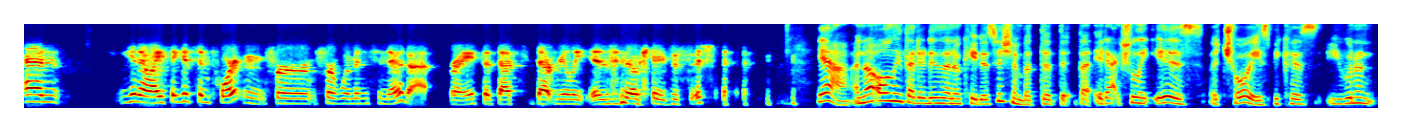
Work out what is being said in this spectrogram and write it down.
And you know, I think it's important for for women to know that, right? That that's that really is an okay decision. Yeah, and not only that it is an okay decision, but that, that that it actually is a choice because you wouldn't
